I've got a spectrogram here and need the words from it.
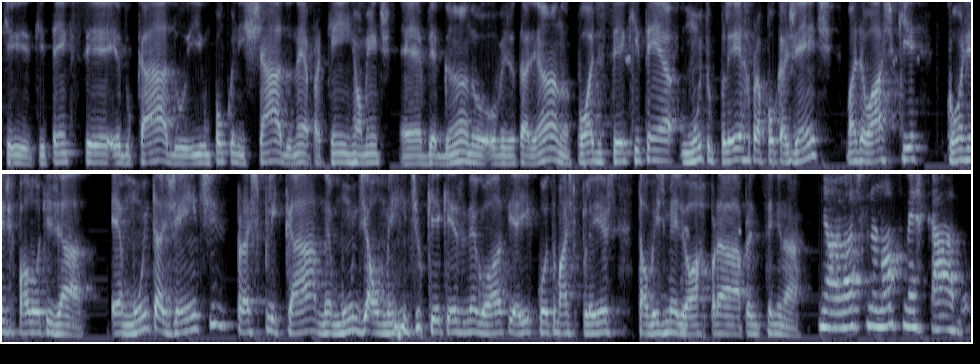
que, que tenha que ser educado e um pouco nichado, né, para quem realmente é vegano ou vegetariano, pode ser que tenha muito player para pouca gente, mas eu acho que, como a gente falou aqui já, é muita gente para explicar né, mundialmente o que, que é esse negócio, e aí, quanto mais players, talvez melhor para disseminar. Não, eu acho que no nosso mercado,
